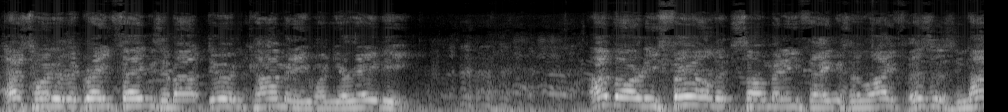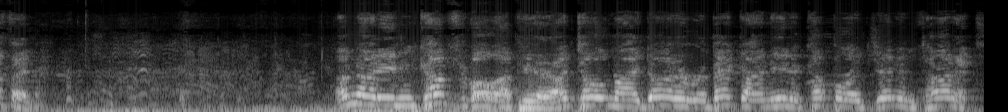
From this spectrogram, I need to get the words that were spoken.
That's one of the great things about doing comedy when you're 80. I've already failed at so many things in life. This is nothing. I'm not even comfortable up here. I told my daughter Rebecca I need a couple of gin and tonics.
